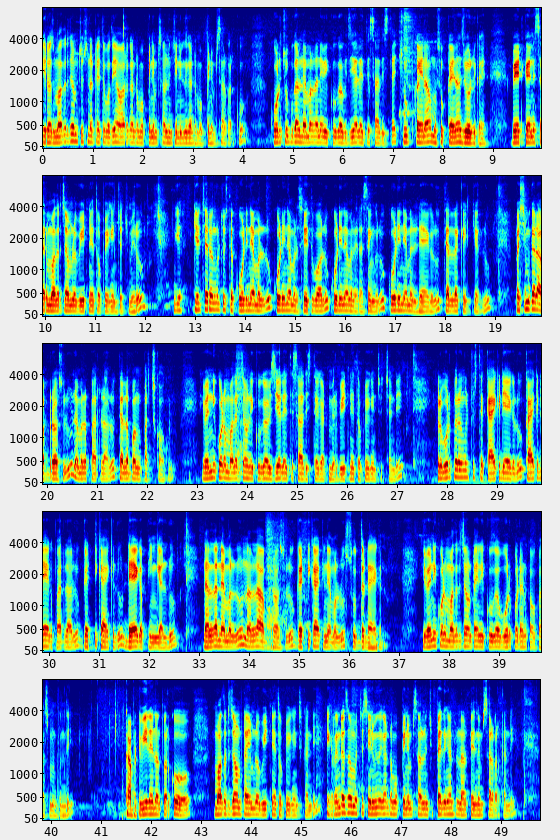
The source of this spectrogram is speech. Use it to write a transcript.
ఈరోజు మదర్జామ్ చూసినట్టయితే ఉదయం ఆరు గంటల ముప్పై నిమిషాల నుంచి ఎనిమిది గంటల ముప్పై నిమిషాల వరకు కోడి చూపు గల నెమలు అనేవి ఎక్కువగా విజయాలు అయితే సాధిస్తాయి చూపుకైనా ముసుక్కైనా జోలికైనా వేటికైనా సరే మదర్జామ్లో వీటిని అయితే ఉపయోగించవచ్చు మీరు. గె- గెలిచే రంగులు చూస్తే కోడి నెమలు కోడి నెమల సేతువాలు కోడి నెమల రసంగులు కోడి నెమల డేగలు తెల్ల కెక్కెర్లు పశ్చిమగల అబ్రాసులు నెమల పర్రాలు తెల్లబంగ పచ్చకాకులు. ఇవన్నీ కూడా మొదటి ఎక్కువగా విజయాలు అయితే సాధిస్తే గట్రా మీరు వీటిని అయితే ఉపయోగించవచ్చండి ఇక్కడ ఓడిపోయే రంగులు చూస్తే కాకి డేగలు కాకి డేగ పర్రాలు గట్టి కాయకులు డేగ పింగళ్ళు నల్ల నెమళ్ళు నల్ల అభ్రాసులు గట్టి కాకి నెమళ్ళు శుద్ధ డేగలు. ఇవన్నీ కూడా మొదటి జామటైన ఎక్కువగా ఓడిపోవడానికి అవకాశం ఉంటుంది. కాబట్టి వీలైనంత వరకు మొదటి జామ్ టైంలో వీటిని అయితే ఉపయోగించకండి. ఇక రెండో జామ్ వచ్చేసి ఎనిమిది గంటల ముప్పై నిమిషాల నుంచి పది గంటల నలభై నిమిషాల వరకు అండి.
